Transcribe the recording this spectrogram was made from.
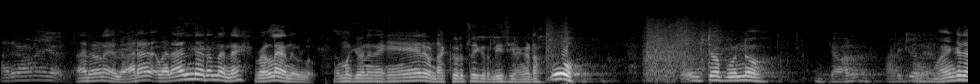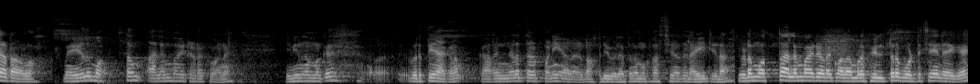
അരവണയല്ല? വരാലിന്റെ വരാലിന്റെ ഇരം തന്നെ വെള്ളയാന്നേ ഉള്ളൂ. നമുക്ക് ഇവനെ നേരെ ഉണ്ടാക്കിയത്തിലേക്ക് റിലീസ് ചെയ്യാം കേട്ടോ. ഓ! ഒറ്റ പൊന്നോ? ഭയങ്കര ചേട്ടാണല്ലോ മേൾ മൊത്തം അലമ്പായിട്ട് കിടക്കുവാണ്. ഇനി നമുക്ക് വൃത്തിയാക്കണം. കാരണം ഇന്നലത്തെ പണിയാണ് കേട്ടോ. അടിപൊളി. അപ്പോൾ നമുക്ക് ഫസ്റ്റ് ഇതിനകത്ത് ലൈറ്റ് ഇടാം. ഇവിടെ മൊത്തം അലമ്പായിട്ട് കിടക്കുവാണ്. നമ്മുടെ ഫിൽറ്റർ പൊട്ടിച്ചതിന്റെയൊക്കെ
